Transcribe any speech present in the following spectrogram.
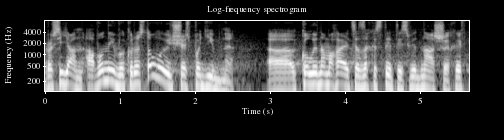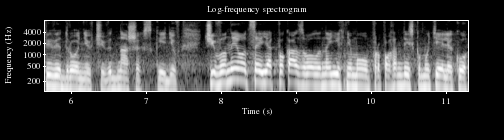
росіян, а вони використовують щось подібне, е, коли намагаються захиститись від наших FPV-дронів чи від наших скидів? Чи вони оце, як показували на їхньому пропагандистському телеку,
